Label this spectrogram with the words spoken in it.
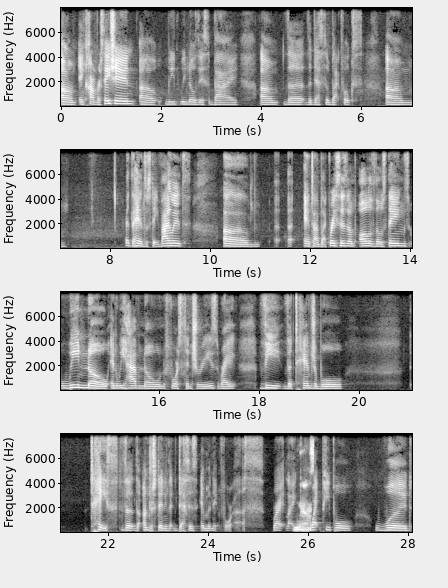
um, in conversation. Uh, we we know this by um, the the deaths of Black folks um, at the hands of state violence, um, uh, anti-Black racism, all of those things. We know and we have known for centuries, right? The the tangible taste, the the understanding that death is imminent for us, right? Like Yes. white people would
